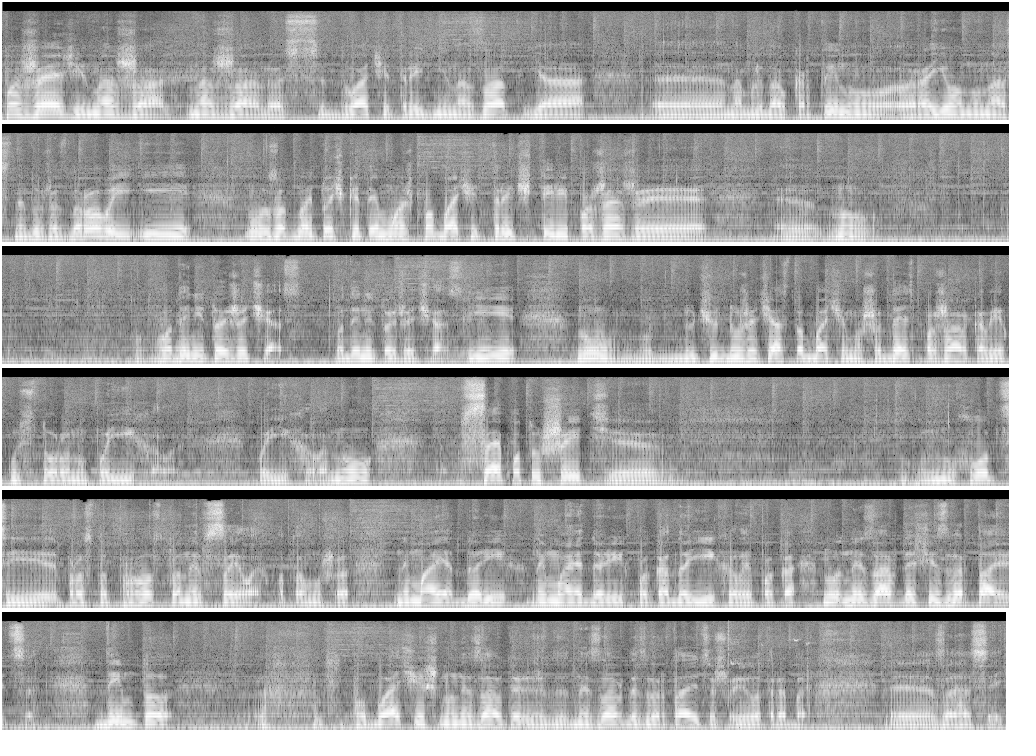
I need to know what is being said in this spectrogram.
пожежі, на жаль, на жаль, ось два чи три дні назад я е, наблюдав картину. Район у нас не дуже здоровий, і ну, з одної точки ти можеш побачити 3-4 пожежі е, ну, в один і той же час. В один і той же час. І ну, дуже часто бачимо, що десь пожарка в якусь сторону поїхала. поїхала. Ну, все потушить. Ну, хлопці просто просто не в силах, тому що немає доріг, немає доріг, поки доїхали, поки ну не завжди ж і звертаються. Дим то е, побачиш, ну не завжди не завжди звертаються, що його треба е, загасити.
